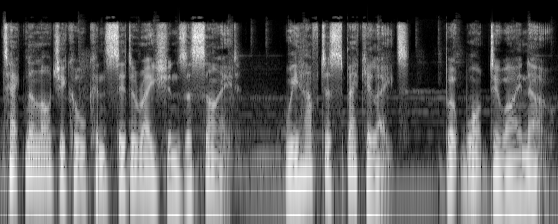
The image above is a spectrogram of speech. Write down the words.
Technological considerations aside, we have to speculate, but what do I know?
